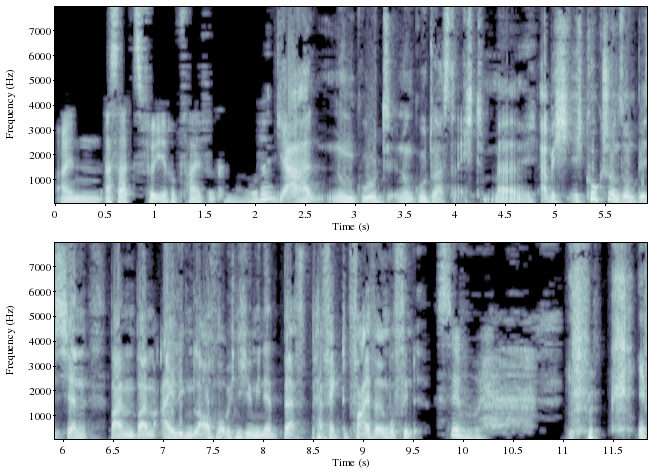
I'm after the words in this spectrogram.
einen Ersatz für Ihre Pfeife kümmern, oder? Ja, nun gut, nun gut, du hast recht. Äh, Aber ich, ich guck schon so ein bisschen beim, beim eiligen Laufen, ob ich nicht irgendwie eine perf- perfekte Pfeife irgendwo finde. Sehr wohl. Ihr,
